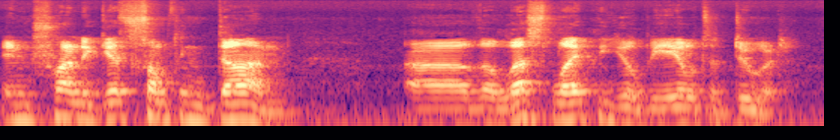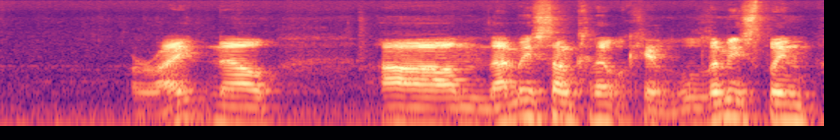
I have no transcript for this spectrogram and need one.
in trying to get something done, uh, the less likely you'll be able to do it. All right, now um, that may sound kind of okay. Let me explain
